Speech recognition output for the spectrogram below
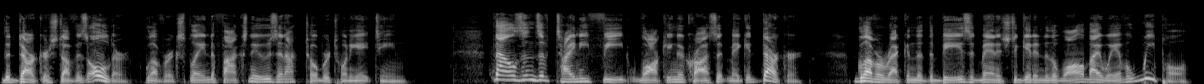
The darker stuff is older Glover explained to Fox News in October 2018 thousands of tiny feet walking across it make it darker Glover reckoned that the bees had managed to get into the wall by way of a weep hole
